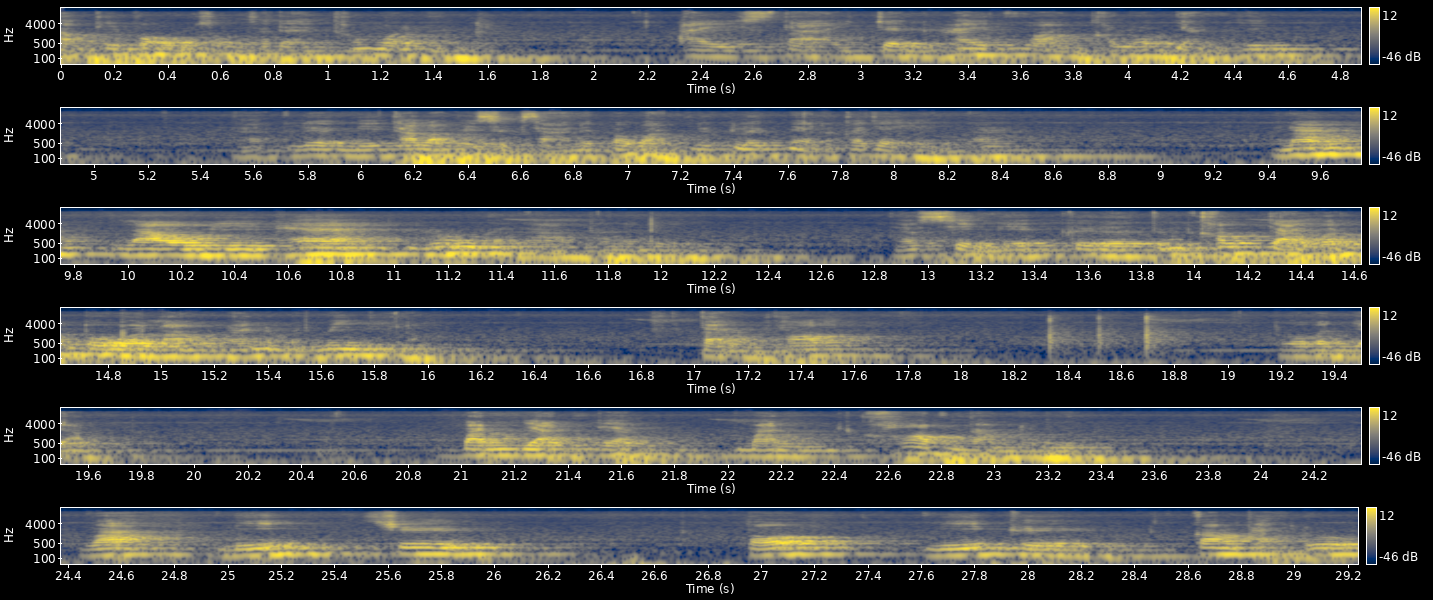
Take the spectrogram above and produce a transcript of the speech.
กับที่พระองค์ทรงแสดงทั้งหมดเลยไอสไตน์จึงให้ความเคารพอย่างยิ่งนะเรื่องนี้ถ้าเราไปศึกษาในประวัติลึกๆเนี่ยเราก็จะเห็นได้นั้นเรามีแค่รูปนามเท่านั้นเอง แล้วสิ่งนี้คือต้องเข้าใจว่าตัวเรานั้นมันไม่มีหรอกแต่เพราะตัวบัญญัติ บัญญัติเนี่ยมันครอบงำเราอยู่ว่านี้ชื่อโต๊ะนี้คือกล้องถ่ายรูป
